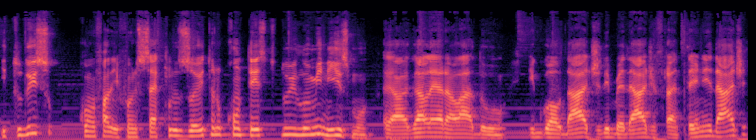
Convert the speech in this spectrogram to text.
E tudo isso, como eu falei, foi no século XVIII no contexto do iluminismo. É, A galera lá do igualdade, liberdade, fraternidade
